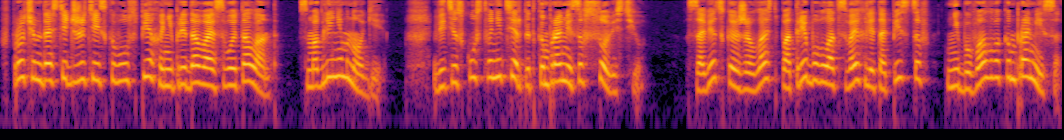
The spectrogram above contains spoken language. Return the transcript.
Впрочем, достичь житейского успеха, не предавая свой талант, смогли немногие. Ведь искусство не терпит компромиссов с совестью. Советская же власть потребовала от своих летописцев небывалого компромисса.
